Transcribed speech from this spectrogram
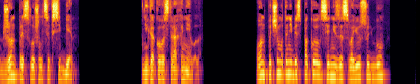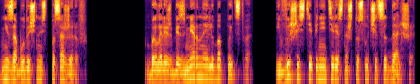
Джон прислушался к себе. Никакого страха не было. Он почему-то не беспокоился ни за свою судьбу, ни за будущность пассажиров. Было лишь безмерное любопытство и в высшей степени интересно, что случится дальше,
